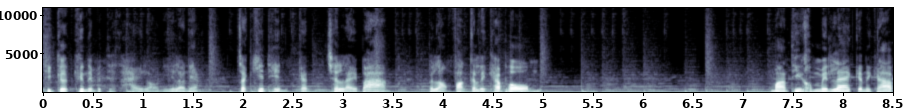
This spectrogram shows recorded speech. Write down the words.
ที่เกิดขึ้นในประเทศไทยเหล่านี้แล้วเนี่ยจะคิดเห็นกันเช่นไรบ้าง ไปลองฟังกันเลยครับผม มาที่คอมเมนต์แรกกันนะครับ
